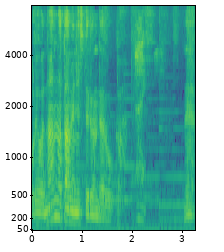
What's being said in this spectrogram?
これは何のためにしてるんだろうか？はい。ね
